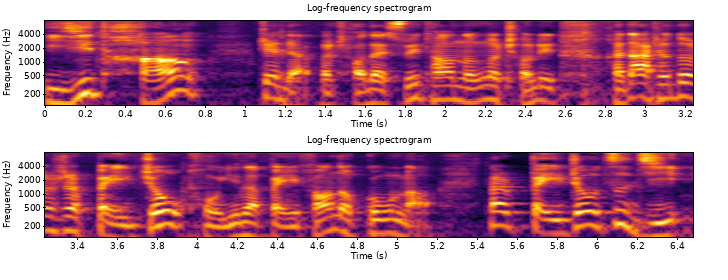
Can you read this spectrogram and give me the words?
以及唐这两个朝代，隋唐能够成立，很大程度上是北周统一了北方的功劳。但是北周自己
